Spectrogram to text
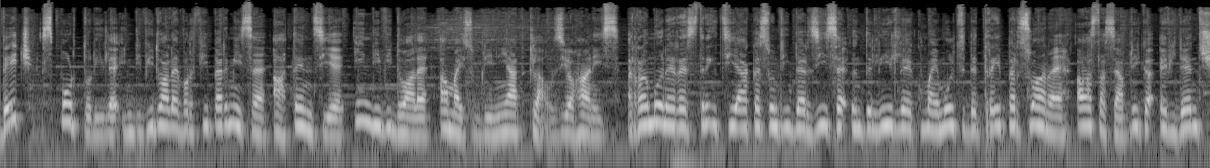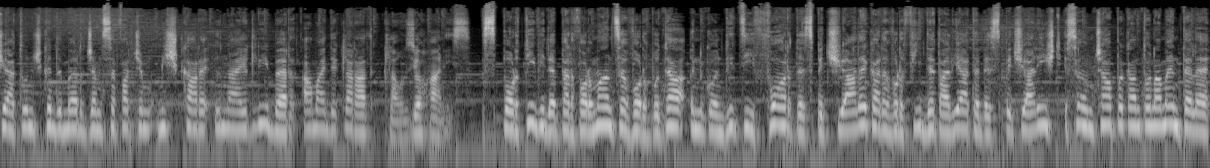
Deci, sporturile individuale vor fi permise. Atenție, individuale, a mai subliniat subliniat Claus Iohannis. Rămâne restricția că sunt interzise întâlnirile cu mai mult de trei persoane. Asta se aplică evident și atunci când mergem să facem mișcare în aer liber, a mai declarat Claus Iohannis. Sportivii de performanță vor putea, în condiții foarte speciale, care vor fi detaliate de specialiști, să înceapă cantonamentele,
